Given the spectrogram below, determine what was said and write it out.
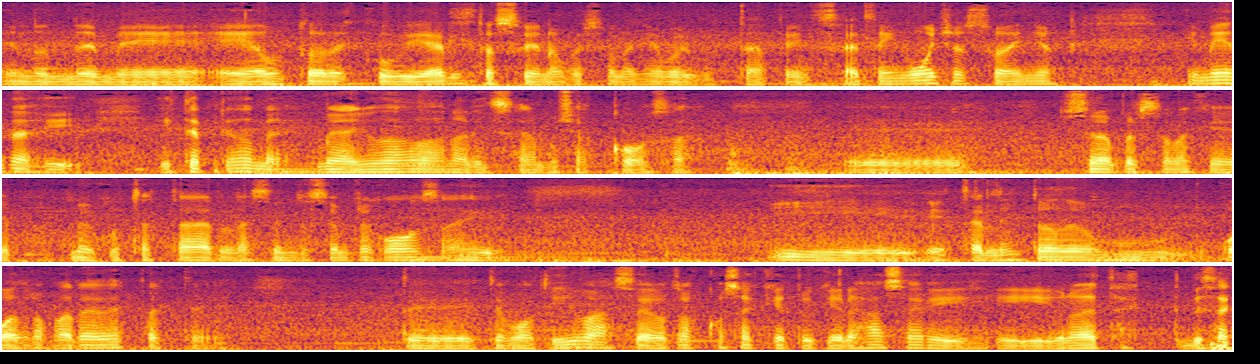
en donde me he autodescubierto. Soy una persona que me gusta pensar, tengo muchos sueños y metas, y, este periodo me, ha ayudado a analizar muchas cosas. Eh, soy una persona que me gusta estar haciendo siempre cosas y y estar dentro de un cuatro paredes pues te, te, motiva a hacer otras cosas que tú quieres hacer y, una de, estas, de esas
